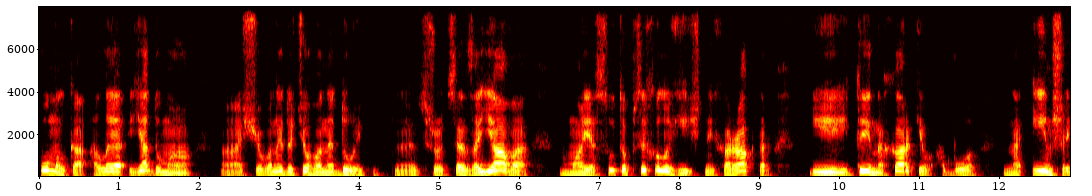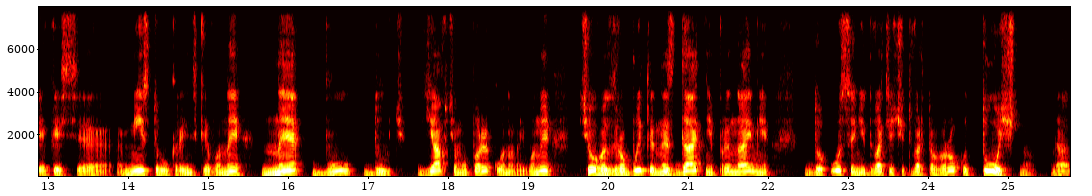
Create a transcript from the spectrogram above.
помилка. Але я думаю, е, що вони до цього не дойдуть. Е, Що це заява має суто психологічний характер, і йти на Харків або на інше якесь е, місто українське вони не будуть. Я в цьому переконаний. Вони цього зробити не здатні, принаймні до осені 24-го року точно. Да?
